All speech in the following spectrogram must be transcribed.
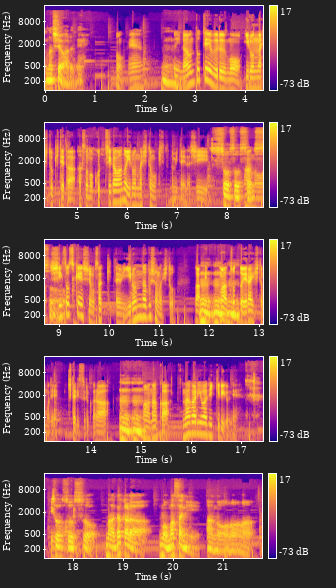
話はあるね。そうね。うん、ラウンドテーブルもいろんな人来てた、あそのこっち側のいろんな人も来てたみたいだし、そうそうそうあの新卒研修もさっき言ったようにいろんな部署の人が、うんうんうん、まあちょっと偉い人まで来たりするから、うんうん、まあなんかつながりはできるよね。そうそうそう。まあだからもうまさにあのー、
